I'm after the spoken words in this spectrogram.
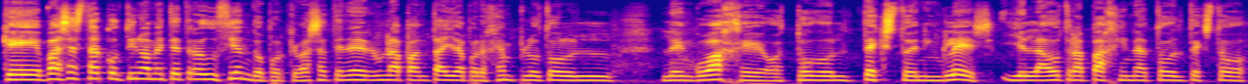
Que vas a estar continuamente traduciendo porque vas a tener en una pantalla, por ejemplo, todo el lenguaje o todo el texto en inglés y en la otra página todo el texto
